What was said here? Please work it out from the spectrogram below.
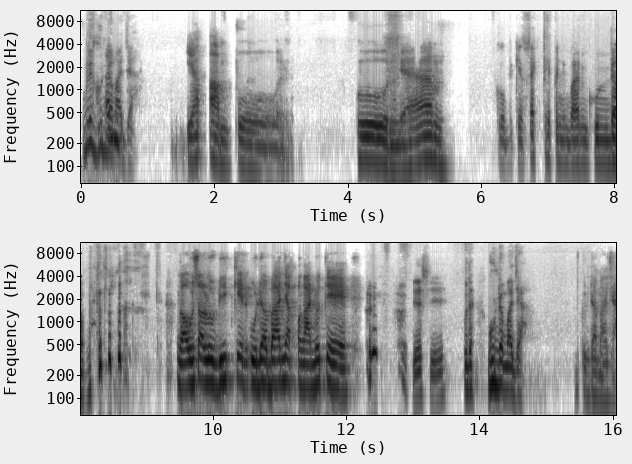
beli Gundam aja. Ya ampun. Gundam. Gue bikin sekte penyembahan Gundam. Nggak usah lu bikin, udah banyak penganutnya. Iya sih. Udah, Gundam aja. Gundam aja.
